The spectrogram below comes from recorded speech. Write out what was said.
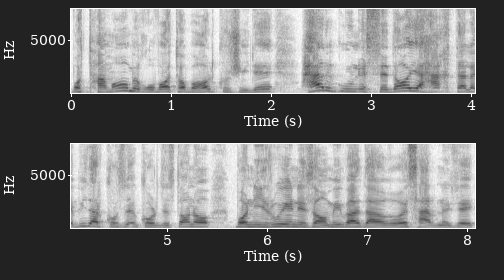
با تمام قوا تا به حال کشیده هر گونه صدای حق طلبی در کردستان رو با نیروی نظامی و در واقع سرنزه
